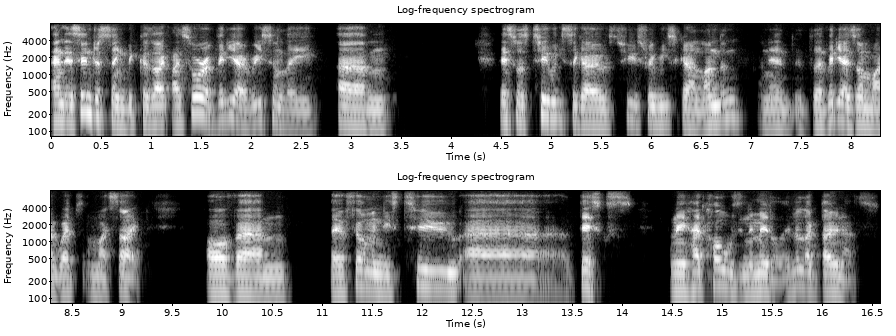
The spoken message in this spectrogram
And it's interesting because I, I saw a video recently. Um, this was two weeks ago, two three weeks ago in London, and then the video's on my web on my site of um, they were filming these two uh, discs, and they had holes in the middle. They looked like donuts,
